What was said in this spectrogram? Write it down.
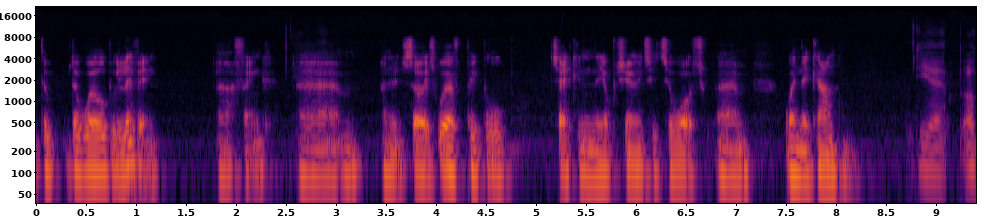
the the world we live in. I think, um, and so it's worth people taking the opportunity to watch um, when they can. Yeah, I,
